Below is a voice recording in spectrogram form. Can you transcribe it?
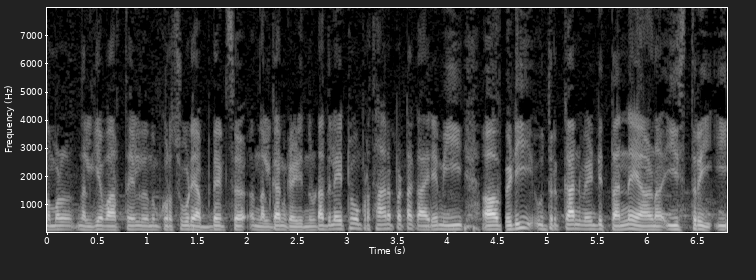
നമ്മൾ നൽകിയ വാർത്തയിൽ നിന്നും കുറച്ചുകൂടി അപ്ഡേറ്റ്സ് നൽകാൻ കഴിയുന്നുണ്ട്. അതിൽ ഏറ്റവും പ്രധാനപ്പെട്ട കാര്യം ഈ വെടി ഉതിർക്കാൻ വേണ്ടി തന്നെയാണ് ഈ സ്ത്രീ ഈ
